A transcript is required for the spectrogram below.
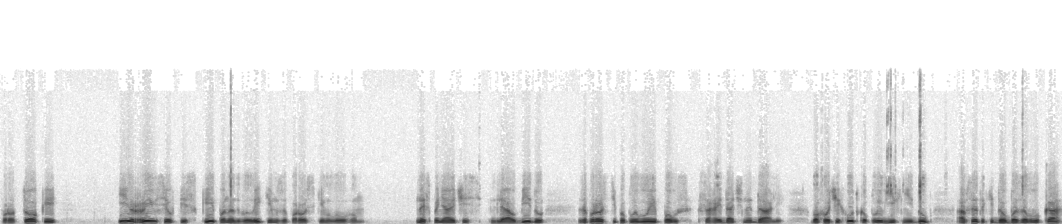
протоки і рився в піски понад великим Запорозьким лугом. Не спиняючись для обіду, запорожці попливли повз Сагайдачне далі, бо хоч і хутко плив їхній дуб, а все-таки до Базавлука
